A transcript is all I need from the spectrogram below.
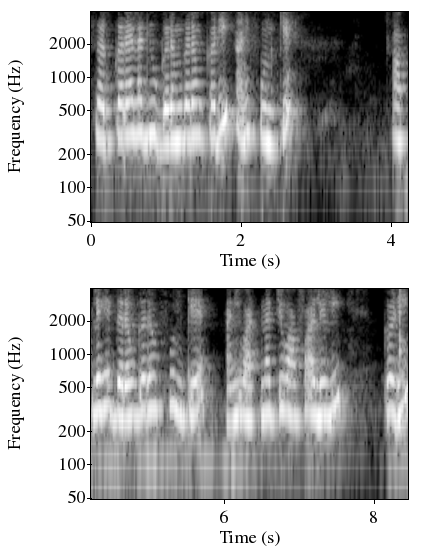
सर्व करायला घेऊ गरम गरम कढी आणि फुनके आपले हे गरम गरम फुनके आणि वाटणाची वाफ आलेली कढी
